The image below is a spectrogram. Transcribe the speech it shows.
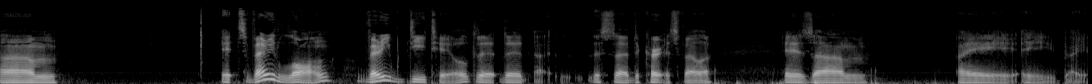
Um, it's very long, very detailed. The the uh, this uh, DeCurtis fella is um, a, a a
